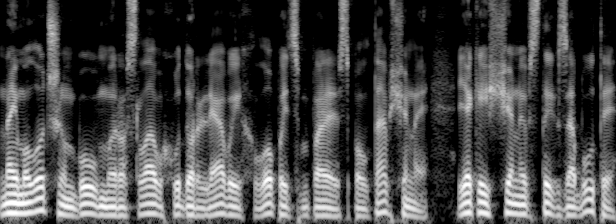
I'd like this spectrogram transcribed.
Наймолодшим був Мирослав худорлявий хлопець з Полтавщини, який ще не встиг забути,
